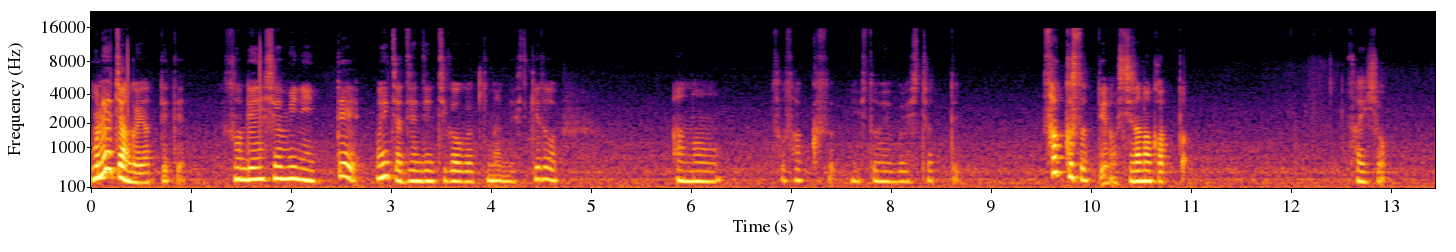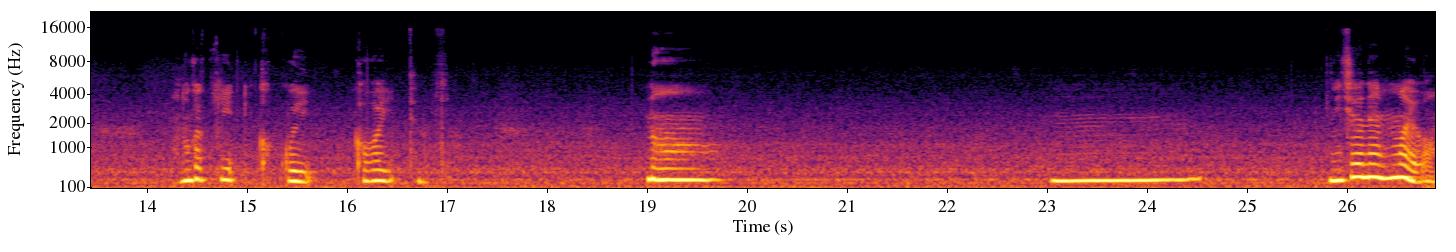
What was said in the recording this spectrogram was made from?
お姉ちゃんがやってて。その練習見に行ってお姉ちゃん全然違う楽器なんですけどあのそうサックスに一目惚れしちゃって。サックスっていうのは知らなかった。最初。あの楽器かっこいい。かわいいってなってた。なあうん。20年前は。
